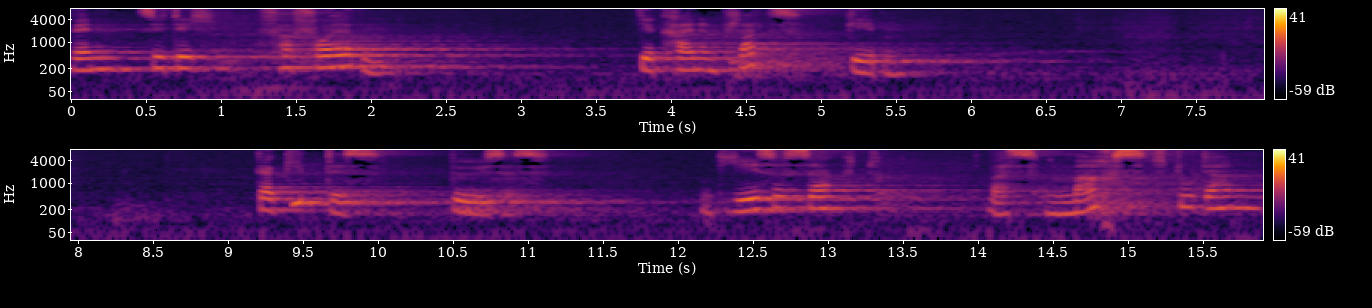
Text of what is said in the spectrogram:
wenn sie dich verfolgen, dir keinen Platz geben. Da gibt es Böses. Und Jesus sagt, was machst du dann?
